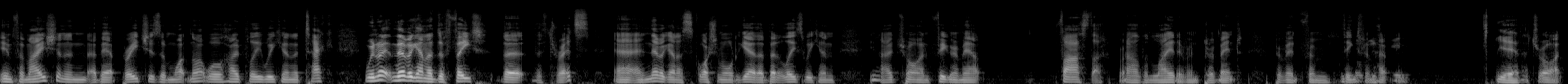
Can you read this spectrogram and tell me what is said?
information and about breaches and whatnot. Well, hopefully we can attack. We're not, never going to defeat the the threats uh, and never going to squash them all together, but at least we can, you know, try and figure them out faster rather than later and prevent prevent from things from happening. Yeah, that's right.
